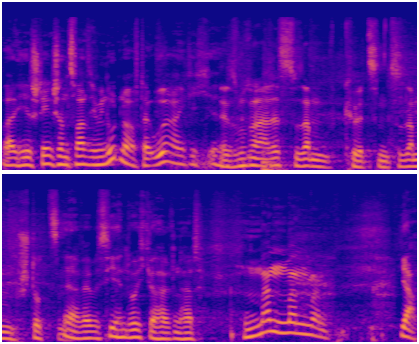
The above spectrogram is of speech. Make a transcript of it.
Weil hier stehen schon 20 Minuten auf der Uhr eigentlich. Äh, Das muss man alles zusammenkürzen, zusammenstutzen. ja, wer bis hierhin durchgehalten hat. Mann, Mann, Mann. Ja,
